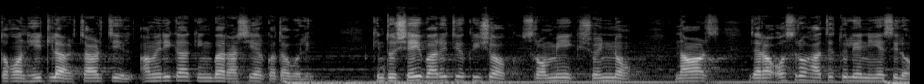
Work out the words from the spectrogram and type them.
তখন হিটলার, চার্চিল, আমেরিকা কিংবা রাশিয়ার কথা বলি। কিন্তু সেই ভারতীয় কৃষক, শ্রমিক, সৈন্য, নার্স যারা অস্ত্র হাতে তুলে নিয়েছিল,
